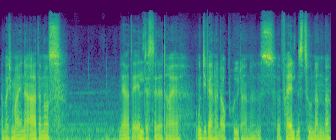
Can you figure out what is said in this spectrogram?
Aber ich meine, Adanos wäre der älteste der drei. Und die wären halt auch Brüder, ne? Das Verhältnis zueinander.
